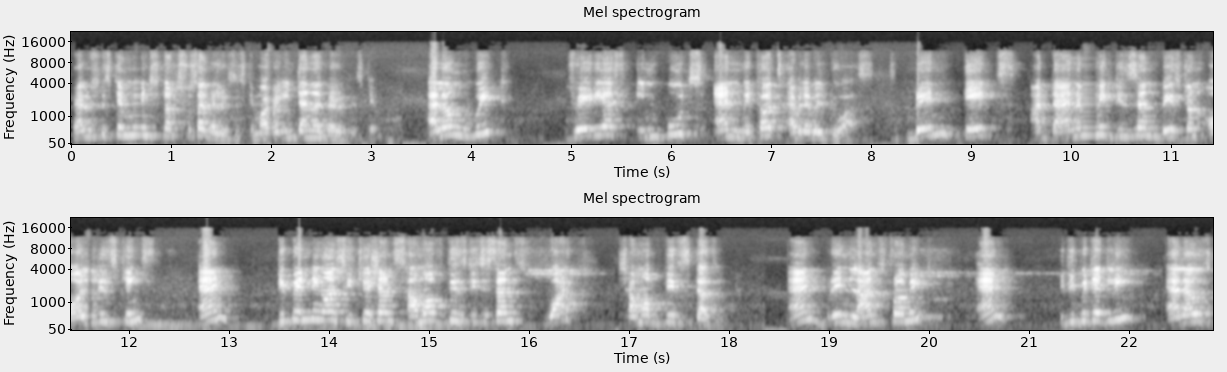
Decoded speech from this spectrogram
Value system means not social value system or internal value system, along with various inputs and methods available to us. Brain takes a dynamic decision based on all these things and depending on situation some of these decisions work some of these doesn't. And brain learns from it and repeatedly allows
